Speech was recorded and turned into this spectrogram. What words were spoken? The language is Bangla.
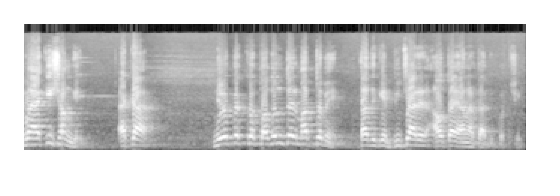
এবং একই সঙ্গে একটা নিরপেক্ষ তদন্তের মাধ্যমে তাদেরকে বিচারের আওতায় আনার দাবি করছি।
